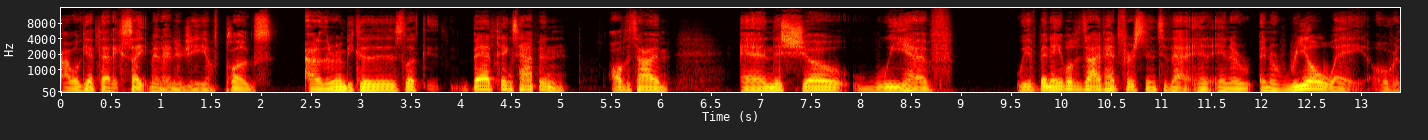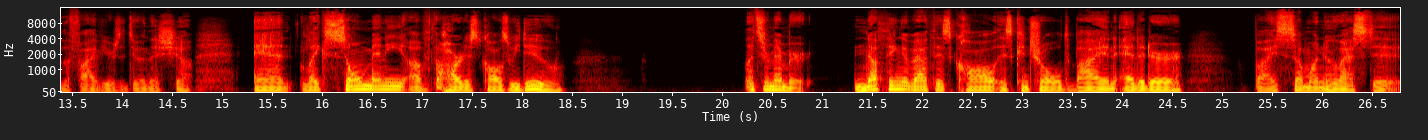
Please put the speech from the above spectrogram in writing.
I will get that excitement energy of plugs out of the room because look, bad things happen all the time. And this show, we have we have been able to dive headfirst into that in, in a in a real way over the five years of doing this show. And like so many of the hardest calls we do, let's remember nothing about this call is controlled by an editor, by someone who has to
